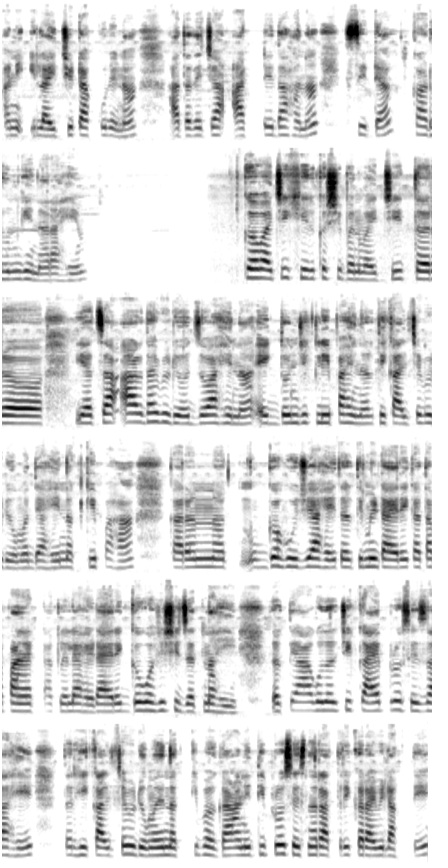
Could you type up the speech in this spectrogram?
आणि इलायची टाकून आहे ना आता त्याच्या आठ ते दहा ना सिट्या काढून घेणार आहे. गव्हाची खीर कशी बनवायची? तर याचा अर्धा व्हिडिओ जो आहे ना एक दोन जी क्लिप आहे ना ती कालच्या व्हिडिओमध्ये आहे. नक्की पहा. कारण गहू जे आहे तर ती मी डायरेक्ट आता पाण्यात टाकलेले आहे. डायरेक्ट गहू अशी शिजत नाही. तर त्या अगोदरची काय प्रोसेस आहे तर ही कालच्या व्हिडिओमध्ये नक्की बघा. आणि ती प्रोसेस ना रात्री करावी लागते.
